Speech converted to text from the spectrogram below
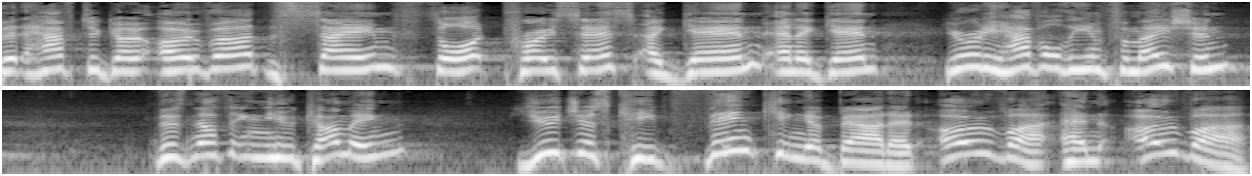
that have to go over the same thought process again and again. You already have all the information, there's nothing new coming. You just keep thinking about it over and over.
